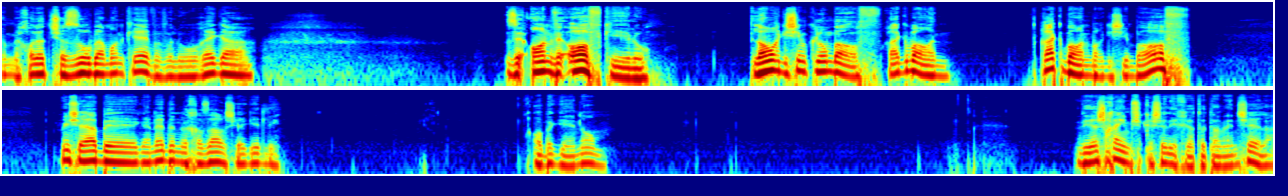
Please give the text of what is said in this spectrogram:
גם יכול להיות שזור בהמון כאב, אבל הוא רגע... זה און ואוף, כאילו. לא מרגישים כלום באוף, רק באון. רק באון מרגישים. באוף, מי שהיה בגן עדן וחזר, שיגיד לי. או בגיהנום. ויש חיים שקשה לחיות אותם, אין שאלה.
